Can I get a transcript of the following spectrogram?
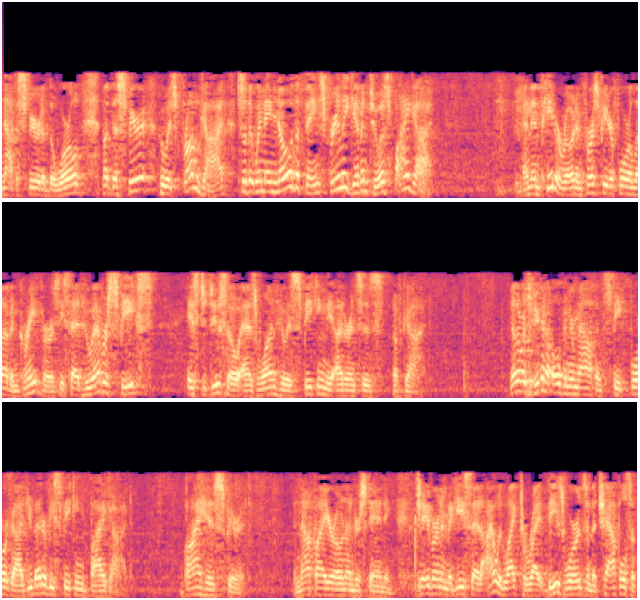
not the spirit of the world but the spirit who is from God so that we may know the things freely given to us by God. And then Peter wrote in 1 Peter 4:11 great verse he said whoever speaks is to do so as one who is speaking the utterances of God. In other words if you're going to open your mouth and speak for God you better be speaking by God by His Spirit and not by your own understanding. J. Vernon McGee said, I would like to write these words in the chapels of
